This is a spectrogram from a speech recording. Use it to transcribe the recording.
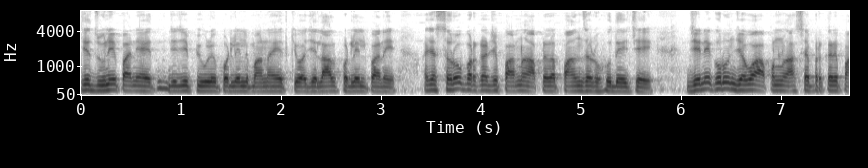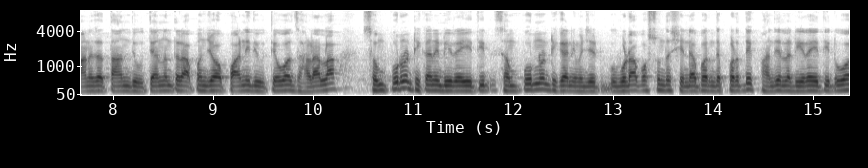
जे जुने पाने आहेत म्हणजे जे पिवळे पडलेले पानं आहेत किंवा जे लाल पडलेले पाने अशा सर्व प्रकारचे पानं आपल्याला पानझड होऊ द्यायचे आहे. जेणेकरून जेव्हा आपण अशा प्रकारे पाण्याचा ताण देऊ त्यानंतर आपण जेव्हा पाणी देऊ तेव्हा झाडाला संपूर्ण ठिकाणी डिरा येतील संपूर्ण ठिकाणी म्हणजे बुडापासून तर शेंड्यापर्यंत प्रत्येक फांदीला डिरा येतील व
